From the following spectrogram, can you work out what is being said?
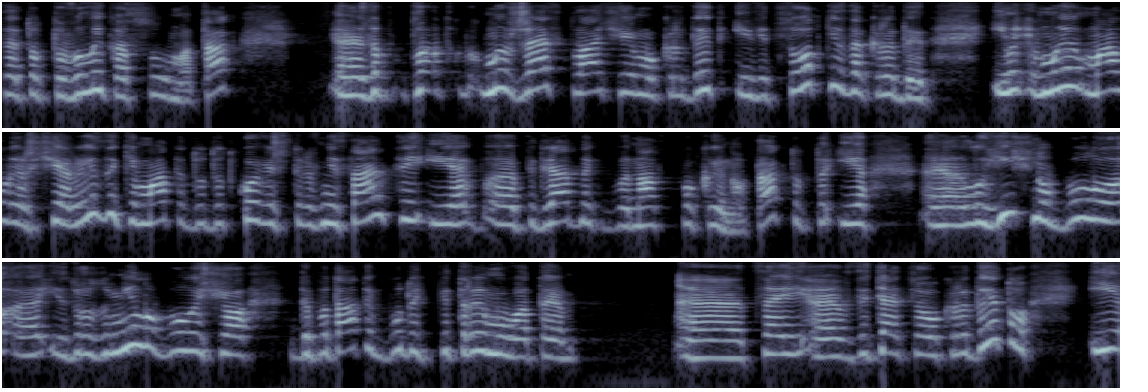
Це тобто велика сума, так. Е, Ми вже сплачуємо кредит і відсотки за кредит, і ми мали ще ризики мати додаткові штрафні санкції, і е, підрядник би нас покинув. Так, тобто і е, логічно було і зрозуміло було, що депутати будуть підтримувати цей взяття цього кредиту, і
